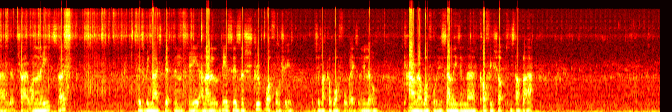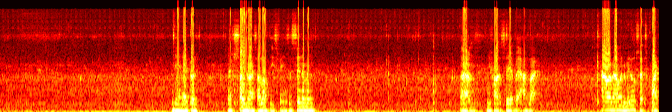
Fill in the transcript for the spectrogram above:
I'm going to try one of these though. This will be nice dipped in the tea. And I, this is a Stroop waffle tea, which is like a waffle basically, little caramel waffle. They sell these in uh, coffee shops and stuff like that. Yeah, they're good. They're so nice. I love these things. The cinnamon. Um, you can't see it, but it has like caramel in the middle, so it's quite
